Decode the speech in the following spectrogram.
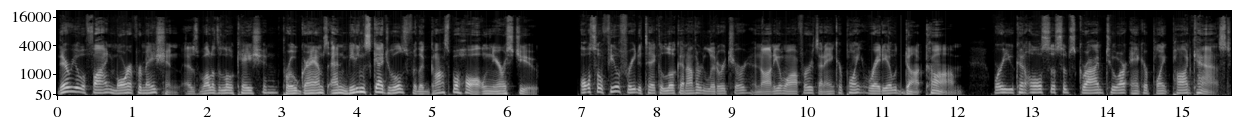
There you will find more information, as well as the location, programs, and meeting schedules for the Gospel Hall nearest you. Also, feel free to take a look at other literature and audio offers at anchorpointradio.com, where you can also subscribe to our Anchorpoint podcast.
